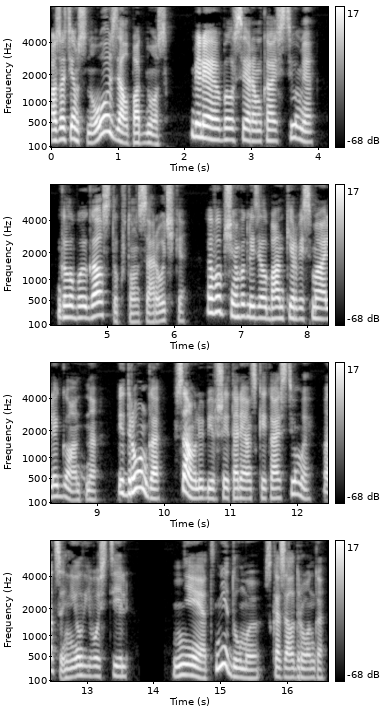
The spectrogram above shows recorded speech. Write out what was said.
а затем снова взял поднос? Беляев был в сером костюме, голубой галстук в тон сорочки. В общем, выглядел банкир весьма элегантно, и Дронго, сам любивший итальянские костюмы, оценил его стиль. «Нет, не думаю», – сказал Дронго.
